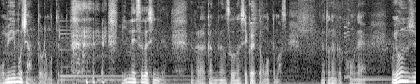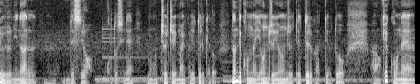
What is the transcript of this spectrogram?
おめえもじゃんって俺思ってるんだ。みんな忙しいんだよ。だからガンガン相談してくれと思ってます。あとなんかこうね40になるんですよ。今年ね。もうちょいちょい毎回言ってるけど。なんでこんな4040って言ってるかっていうとあの結構ね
